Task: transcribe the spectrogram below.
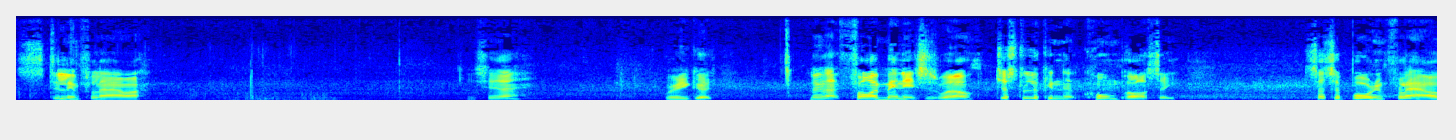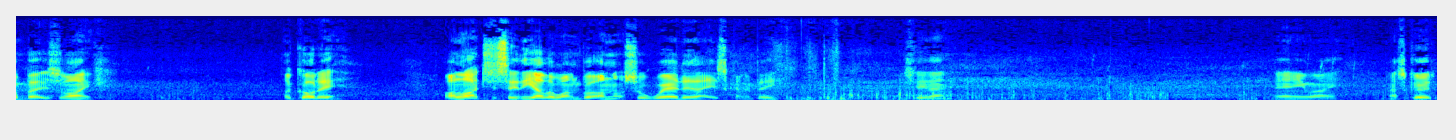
still in flower. You see that? Really good. Look at that, five minutes as well, just looking at corn parsley. Such a boring flower, but it's like, I got it. I like to see the other one, but I'm not sure where that is going to be. See that? Anyway, that's good.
